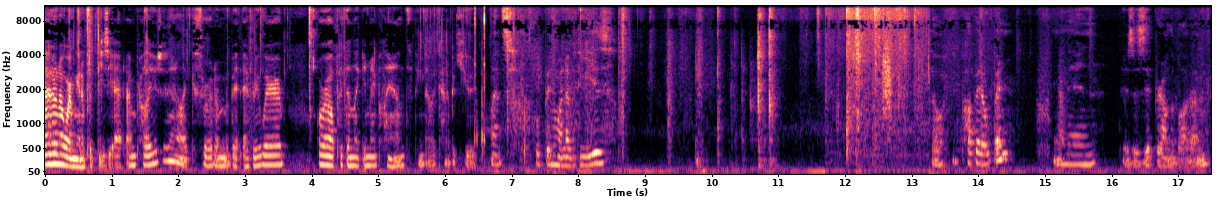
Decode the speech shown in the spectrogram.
I don't know where I'm gonna put these yet. I'm probably just gonna like throw them a bit everywhere or I'll put them like in my plants. I think that would kind of be cute. Let's open one of these. So you pop it open and then there's a zipper on the bottom.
